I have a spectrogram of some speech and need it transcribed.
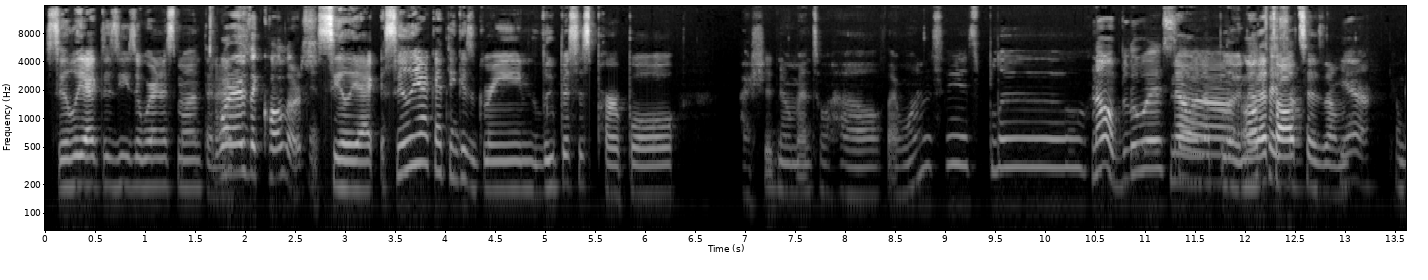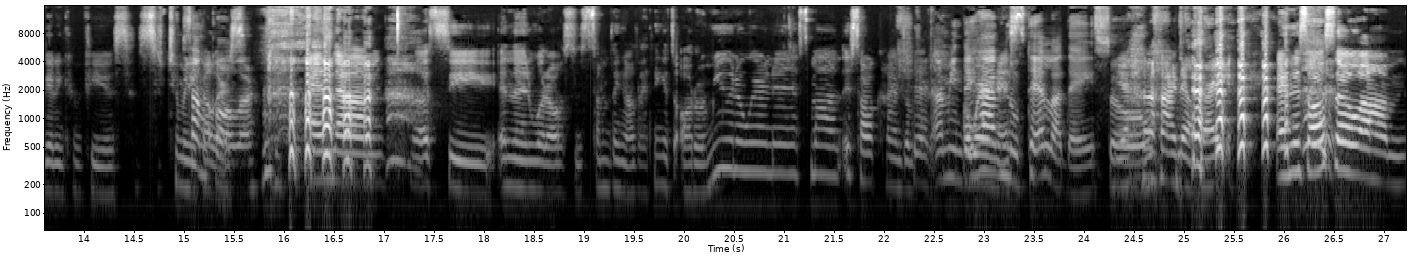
celiac disease awareness month. And what I are the colors? celiac? Celiac, I think, is green. Lupus is purple. I should know mental health. I want to say it's blue. No, blue is No, uh, not blue. No, that's autism. Yeah, I'm getting confused. It's too many some colors. color. and um, let's see. And then what else is something else? I think it's autoimmune awareness month. It's all kinds of I mean, they awareness. have Nutella Day, so yeah. I know, right? and it's also um,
